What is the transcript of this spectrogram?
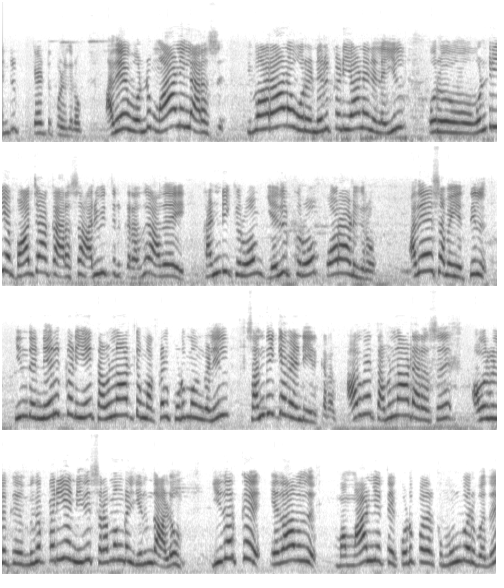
என்று கேட்டுக்கொள்கிறோம். அதே போன்று மாநில அரசு இவ்வாறான ஒரு நெருக்கடியான நிலையில் ஒரு ஒன்றிய பாஜக அரசு அறிவித்திருக்கிறது அதை கண்டிக்கிறோம் எதிர்க்கிறோம் போராடுகிறோம். அதே சமயத்தில் இந்த நெருக்கடியை தமிழ்நாட்டு மக்கள் குடும்பங்களில் சந்திக்க வேண்டியிருக்கிறது. ஆகவே தமிழ்நாடு அரசு அவர்களுக்கு மிகப்பெரிய நிதி சிரமங்கள் இருந்தாலும் இதற்கு ஏதாவது மானியத்தை கொடுப்பதற்கு முன்வருவது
